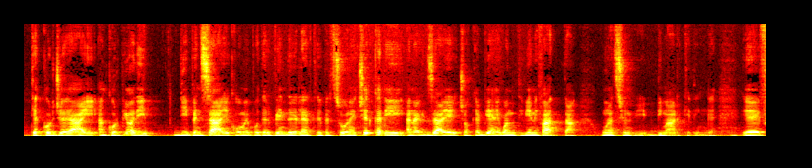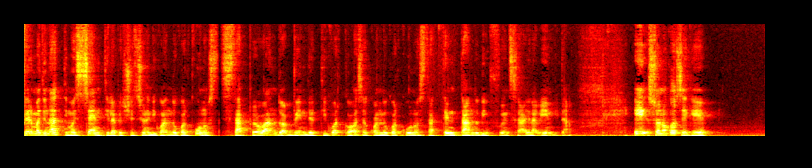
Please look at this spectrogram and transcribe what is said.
Ti accorgerai ancora prima di, di pensare come poter vendere le altre persone, cerca di analizzare ciò che avviene quando ti viene fatta un'azione di, di marketing. Eh, fermati un attimo e senti la percezione di quando qualcuno sta provando a venderti qualcosa o quando qualcuno sta tentando di influenzare la vendita. E sono cose che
